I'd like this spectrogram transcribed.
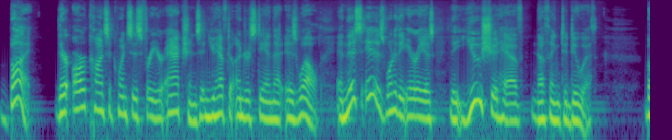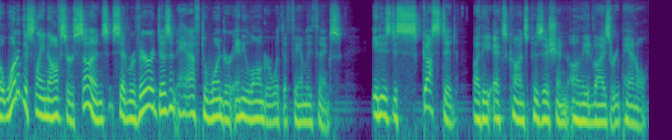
But there are consequences for your actions, and you have to understand that as well. And this is one of the areas that you should have nothing to do with. But one of the slain officer's sons said Rivera doesn't have to wonder any longer what the family thinks. It is disgusted by the ex con's position on the advisory panel.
